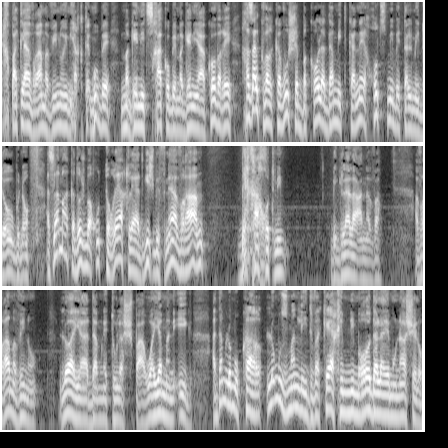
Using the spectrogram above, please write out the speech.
אכפת לאברהם אבינו אם יחתמו במגן יצחק או במגן יעקב? הרי חז"ל כבר קבעו שבכל אדם מתקנא חוץ מבתלמידו ובנו. אז למה הקדוש ברוך הוא טורח להדגיש בפני אברהם, בך חותמים? בגלל הענווה. אברהם אבינו לא היה אדם נטול השפעה, הוא היה מנהיג. אדם לא מוכר לא מוזמן להתווכח עם נמרוד על האמונה שלו.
